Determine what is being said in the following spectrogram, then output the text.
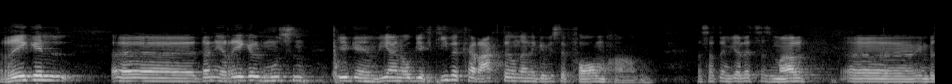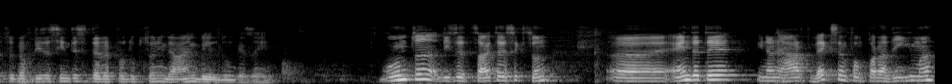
Regel, äh, deine Regeln müssen irgendwie einen objektiven Charakter und eine gewisse Form haben. Das hatten wir letztes Mal äh, in Bezug auf diese Synthese der Reproduktion in der Einbildung gesehen. Und äh, diese zweite Sektion äh, endete in einer Art Wechsel vom Paradigma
